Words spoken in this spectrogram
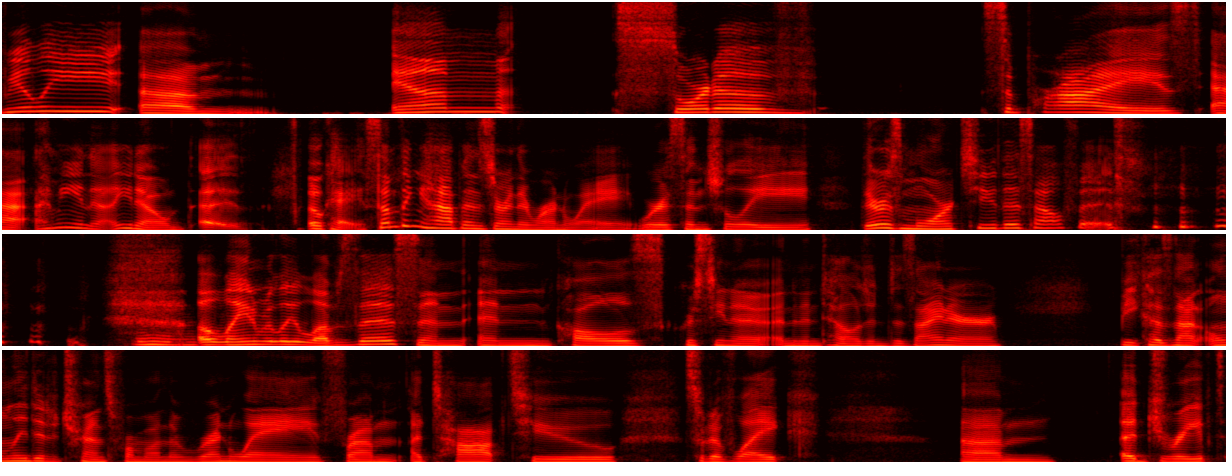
really um am sort of surprised at I mean, you know, uh, okay, something happens during the runway where essentially there's more to this outfit. Mm. Elaine really loves this and and calls Christina an intelligent designer because not only did it transform on the runway from a top to sort of like um a draped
